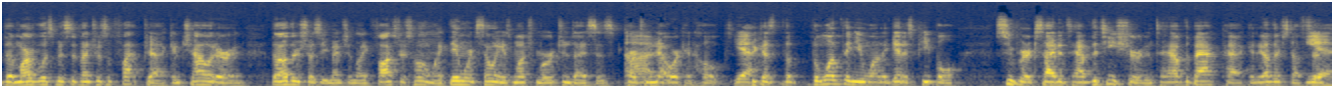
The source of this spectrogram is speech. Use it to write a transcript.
the marvelous misadventures of Flapjack and Chowder and the other shows that you mentioned like Foster's Home, like they weren't selling as much merchandise as Cartoon Ah. Network had hoped. Yeah. Because the the one thing you want to get is people super excited to have the T-shirt and to have the backpack and the other stuff. So yeah.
